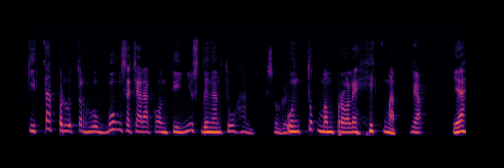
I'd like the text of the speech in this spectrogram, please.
kita perlu terhubung secara continuous dengan Tuhan So good. untuk memperoleh hikmat. Ya. Ya.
